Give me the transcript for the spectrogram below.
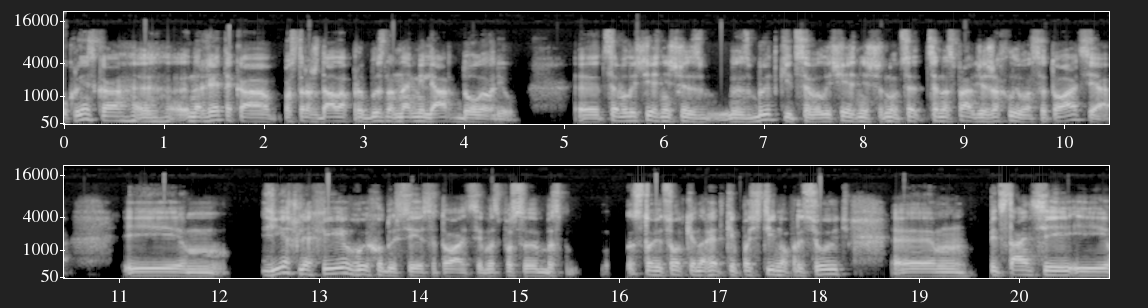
українська е, енергетика постраждала приблизно на мільярд доларів. Е, Це величезніші збитки, це величезніше. Ну це, це насправді жахлива ситуація, і є шляхи виходу з цієї ситуації. Безпос... без 100% енергетики постійно працюють ем, підстанції і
